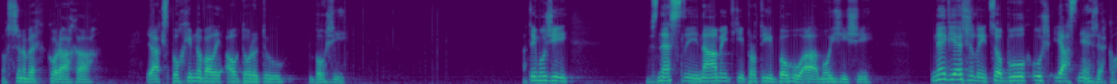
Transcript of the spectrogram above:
o synovech Korácha, jak spochybnovali autoritu Boží. A ty muži vznesli námitky proti Bohu a Mojžíši nevěřili, co Bůh už jasně řekl.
